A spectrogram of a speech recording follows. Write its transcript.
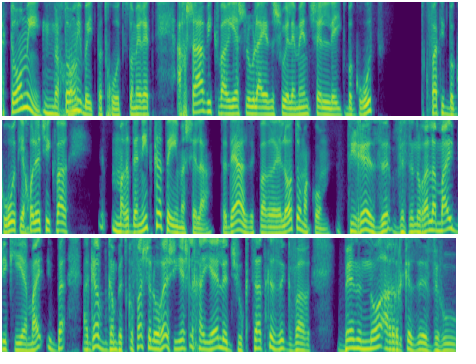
אטומי נכון. אטומי בהתפתחות. זאת אומרת עכשיו היא כבר יש לה אולי איזשהו אלמנט של התבגרות תקופת התבגרות יכול להיות שהיא כבר מרדנית כלפי אמא שלה אתה יודע זה כבר אה, לא אותו מקום. תראה זה וזה נורא למייבי כי המי... אגב גם בתקופה של הורה שיש לך ילד שהוא קצת כזה כבר בן נוער כזה והוא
